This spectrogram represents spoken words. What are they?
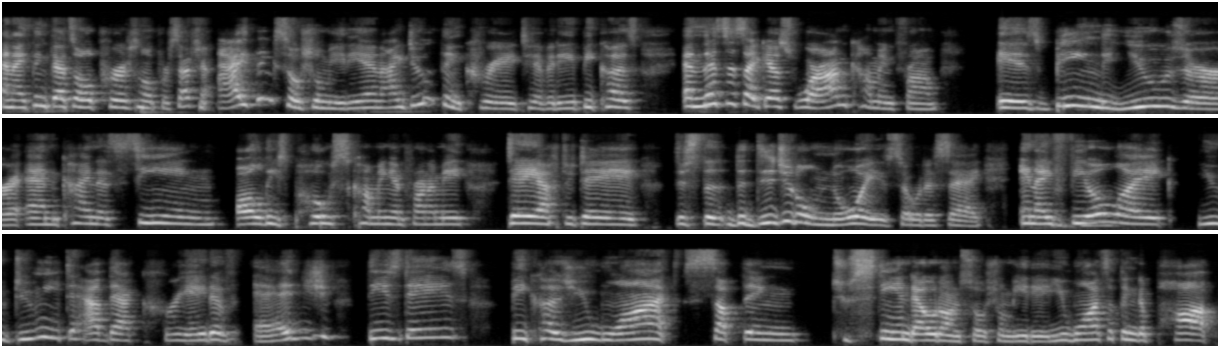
and i think that's all personal perception i think social media and i do think creativity because and this is i guess where i'm coming from is being the user and kind of seeing all these posts coming in front of me day after day just the the digital noise so to say and i feel mm-hmm. like you do need to have that creative edge these days because you want something to stand out on social media. You want something to pop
